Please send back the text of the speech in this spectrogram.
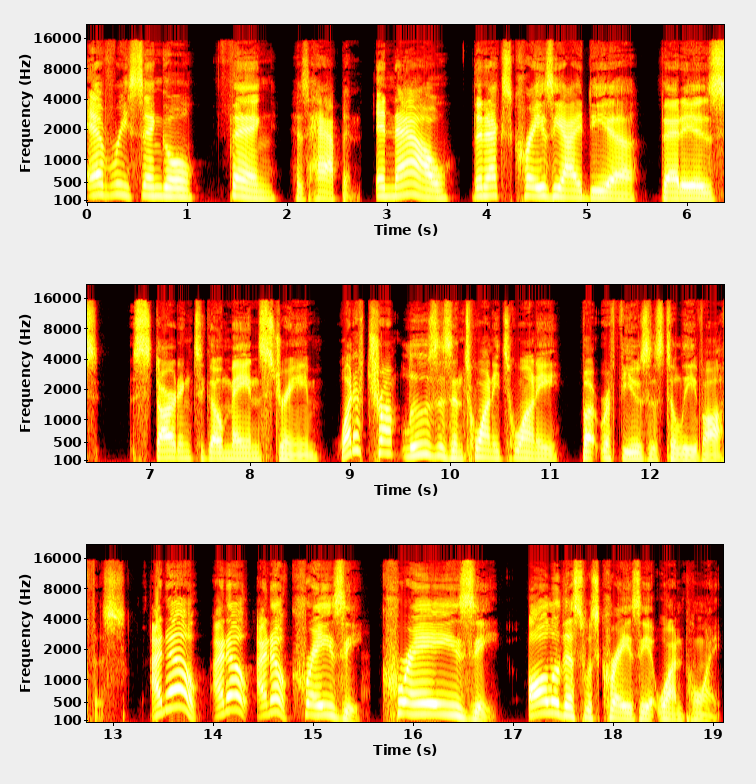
every single thing has happened. And now, the next crazy idea that is starting to go mainstream what if Trump loses in 2020 but refuses to leave office? I know, I know, I know. Crazy, crazy. All of this was crazy at one point.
